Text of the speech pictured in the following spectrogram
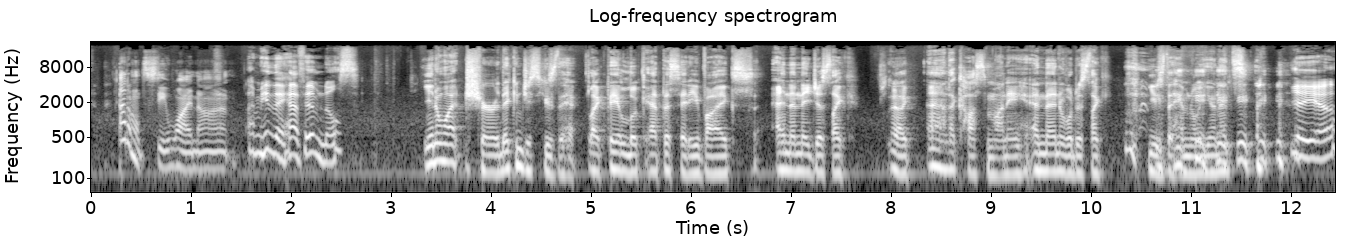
I don't see why not. I mean, they have hymnals. you know what? Sure, they can just use the. Like they look at the city bikes and then they just like like, ah, that costs money, and then we'll just like use the hymnal units. Yeah, yeah.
